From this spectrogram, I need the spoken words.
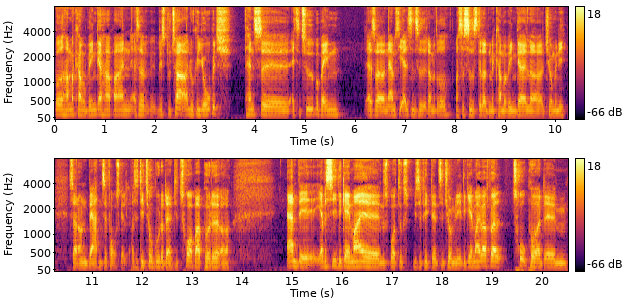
både ham og Kammervinga har bare en... Altså, hvis du tager Luka Jovic, hans øh, attitude på banen, altså nærmest i altid tid i Real Madrid, og så sidestiller den med Kammervinga eller Chomini, så er der jo en verden til forskel. Altså de to gutter der, de tror bare på det, og Jamen det, jeg vil sige, det gav mig, øh, nu spurgte du specifikt den til Germany, det gav mig i hvert fald tro på, at, øhm,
